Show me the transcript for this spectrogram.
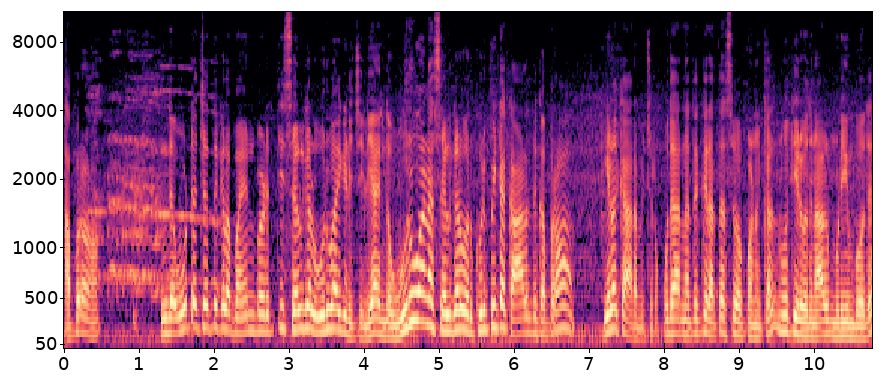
அப்புறம் இந்த ஊட்டச்சத்துக்களை பயன்படுத்தி செல்கள் உருவாகிடுச்சு இல்லையா? இந்த உருவான செல்கள் ஒரு குறிப்பிட்ட காலத்துக்கு அப்புறம் இழக்க ஆரம்பிச்சிடும் உதாரணத்துக்கு ரத்த சிவப்பணுக்கள் நூற்றி இருபது நாள் முடியும் போது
